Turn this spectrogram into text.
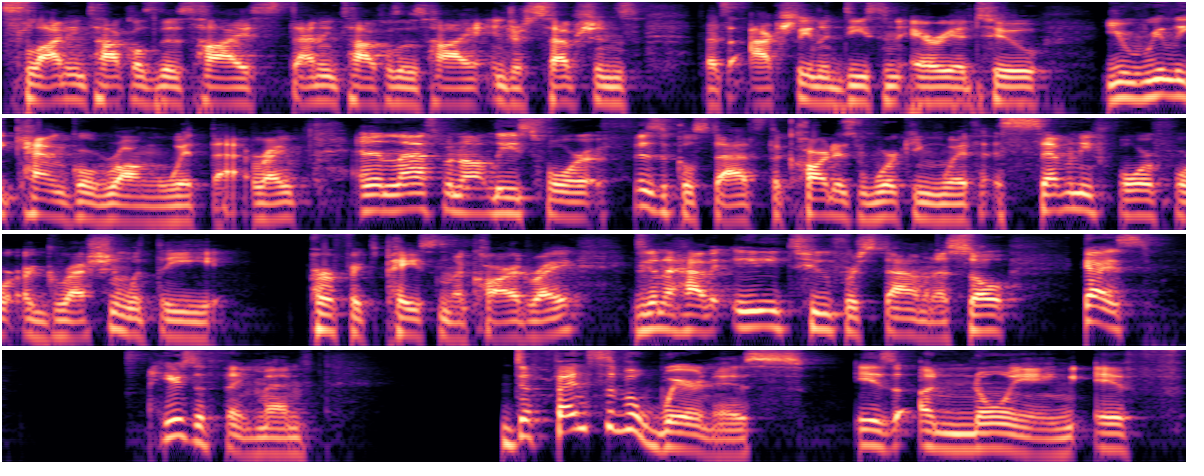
sliding tackles this high, standing tackles this high, interceptions that's actually in a decent area too. You really can't go wrong with that, right? And then last but not least, for physical stats, the card is working with 74 for aggression with the perfect pace in the card, right? He's going to have 82 for stamina. So, guys, here's the thing, man. Defensive awareness is annoying if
